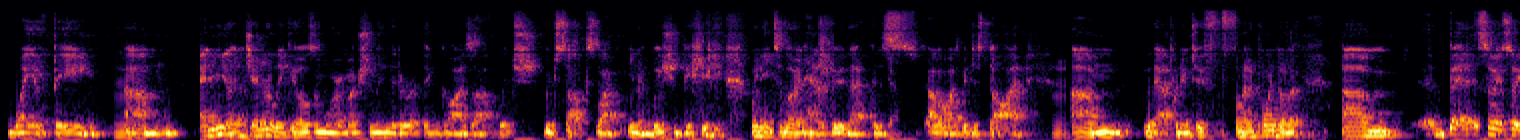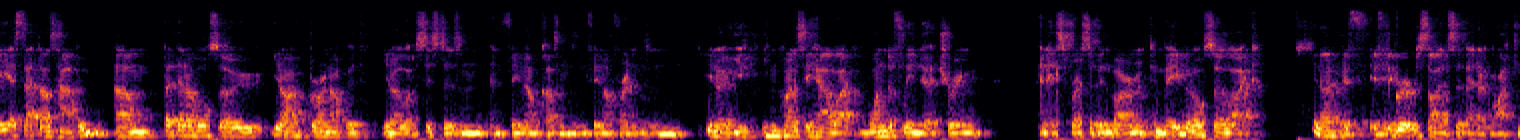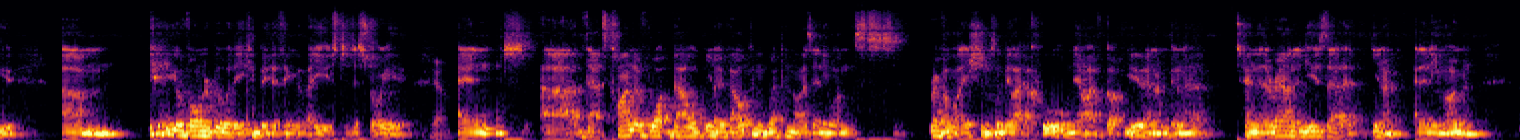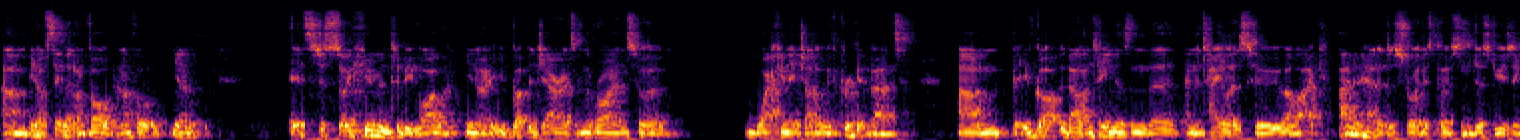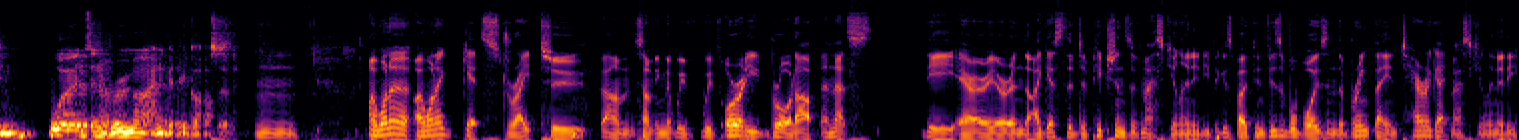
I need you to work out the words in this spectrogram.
way of being. Mm. Um, and you know, generally girls are more emotionally literate than guys are, which which sucks. Like you know, we should be we need to learn how to do that because yeah. otherwise we just die mm. um, without putting too fine a point on it. Um, but so so yes, that does happen. Um, but then I've also you know I've grown up with you know a lot of sisters and, and female cousins and female friends, and you know you, you can kind of see how like wonderfully nurturing and expressive environment can be, but also like you know if if the group decides that they don't like you. Um, your vulnerability can be the thing that they use to destroy you, yeah. and uh, that's kind of what Val. You know, Val can weaponize anyone's revelations and be like, "Cool, now I've got you, and I'm gonna turn that around and use that at, you know at any moment. Um, you know, I've seen that unfold, and I thought, you know, it's just so human to be violent. You know, you've got the Jareds and the Ryans who are whacking each other with cricket bats. Um, but you've got the Valentinas and the and the Taylors who are like, I know how to destroy this person just using words and a rumor and a bit of gossip. Mm. I want to I want to get straight to um, something that we've we've already brought up, and that's the area and I guess the depictions of masculinity because both Invisible Boys and The Brink they interrogate masculinity,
